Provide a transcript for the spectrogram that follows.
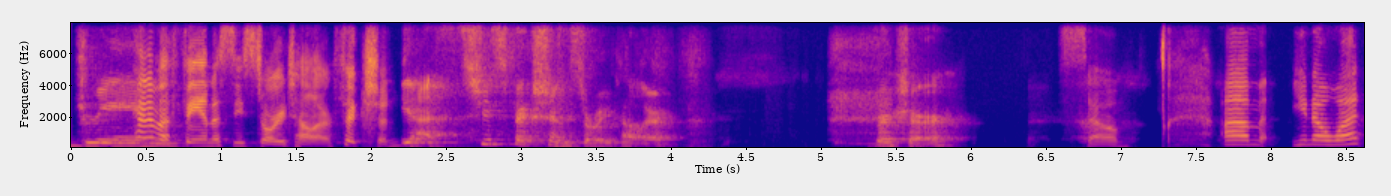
dream, kind of a fantasy storyteller, fiction. Yes, she's fiction storyteller for sure. So, um, you know what?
